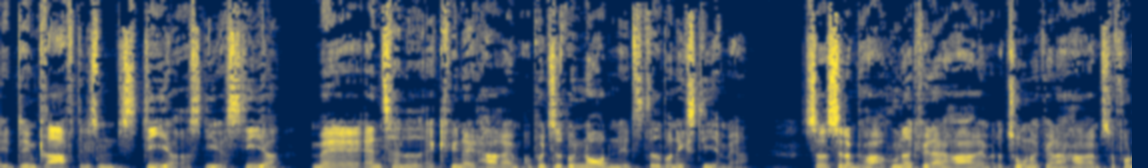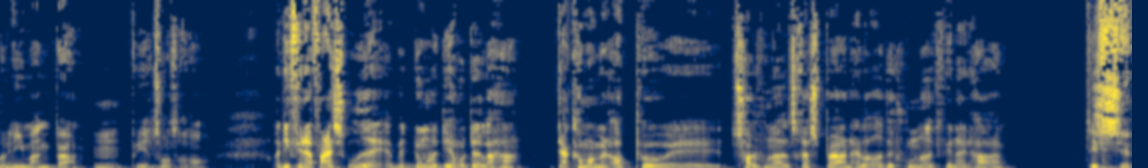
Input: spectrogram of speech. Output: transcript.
det er en graf, der ligesom stiger og stiger og stiger med antallet af kvinder i et harem. Og på et tidspunkt når den et sted, hvor den ikke stiger mere. Så selvom du har 100 kvinder i harem, eller 200 kvinder i harem, så får du lige mange børn mm. på de her 32 år. Og de finder faktisk ud af, at med nogle af de her modeller her, der kommer man op på øh, 1250 børn allerede ved 100 kvinder i et harem. Det er Shit.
